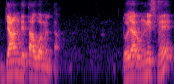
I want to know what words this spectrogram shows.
ज्ञान देता हुआ मिलता। 2019 में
